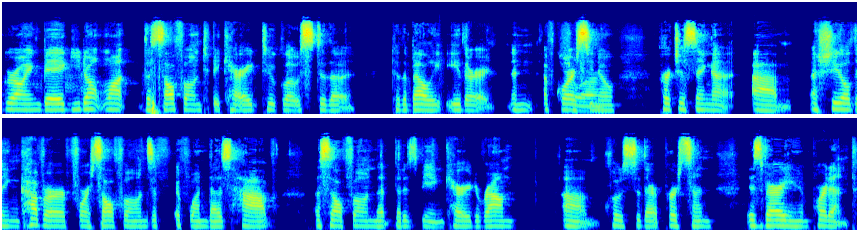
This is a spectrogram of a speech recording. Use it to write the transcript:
growing big, you don't want the cell phone to be carried too close to the to the belly either. And of course, sure. you know, purchasing a um, a shielding cover for cell phones if if one does have a cell phone that that is being carried around um, close to their person is very important.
